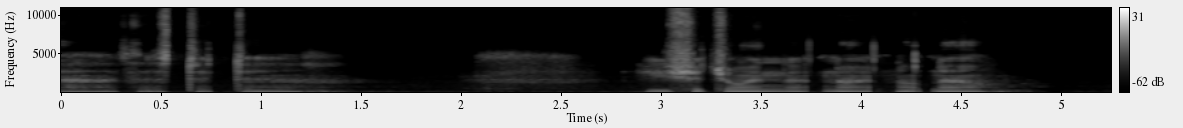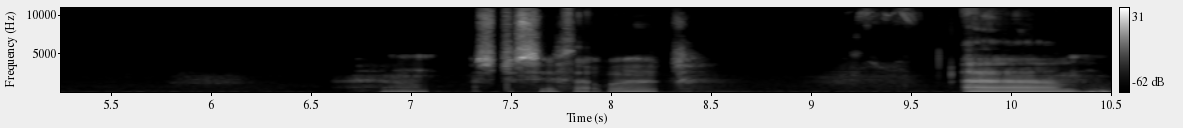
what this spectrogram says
uh, da- da- da. You should join that. No, not now. Let's just see if that worked. Um,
